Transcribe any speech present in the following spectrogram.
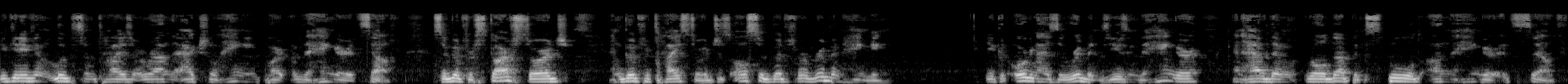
You can even loop some ties around the actual hanging part of the hanger itself. So good for scarf storage and good for tie storage. It's also good for ribbon hanging. You could organize the ribbons using the hanger and have them rolled up and spooled on the hanger itself.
